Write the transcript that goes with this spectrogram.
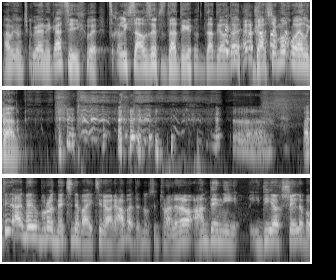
ამიტომ ჭკვიანი კაცი იქვე წყლის ავზებს დადიავდა გარშემო ყველგან მათი აი მე ბროდ მეცნობა იცი რა არის აბა და ნუ სიმთვრალე რა ამდენი იდეა შეიძლება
